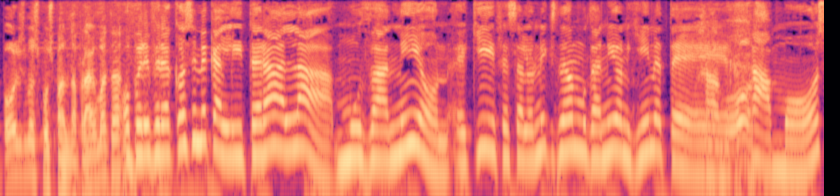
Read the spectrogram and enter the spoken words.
πόλης μας. Πώς πάνε τα πράγματα. Ο περιφερειακός είναι καλύτερα, αλλά μουδανίων, εκεί Θεσσαλονίκης Νέων Μουδανίων γίνεται Χαμός. χαμός.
